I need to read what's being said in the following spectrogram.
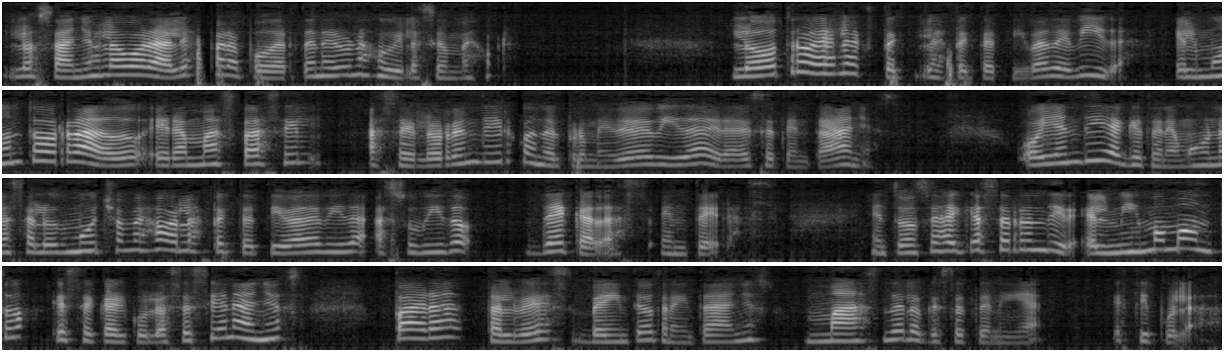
los años laborales para poder tener una jubilación mejor. Lo otro es la, expectativa de vida. El monto ahorrado era más fácil hacerlo rendir cuando el promedio de vida era de 70 años. Hoy en día que tenemos una salud mucho mejor, la expectativa de vida ha subido décadas enteras. Entonces hay que hacer rendir el mismo monto que se calculó hace 100 años para tal vez 20 o 30 años más de lo que se tenía estipulado.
